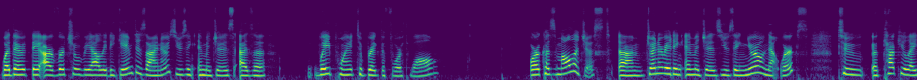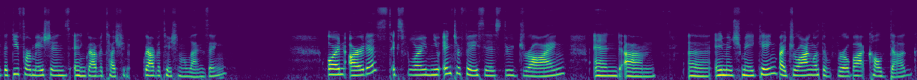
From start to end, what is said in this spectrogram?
Whether they are virtual reality game designers using images as a waypoint to break the fourth wall, or a cosmologist um, generating images using neural networks to uh, calculate the deformations in gravitation gravitational lensing. Or an artist exploring new interfaces through drawing and um, uh, image making by drawing with a robot called Doug.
